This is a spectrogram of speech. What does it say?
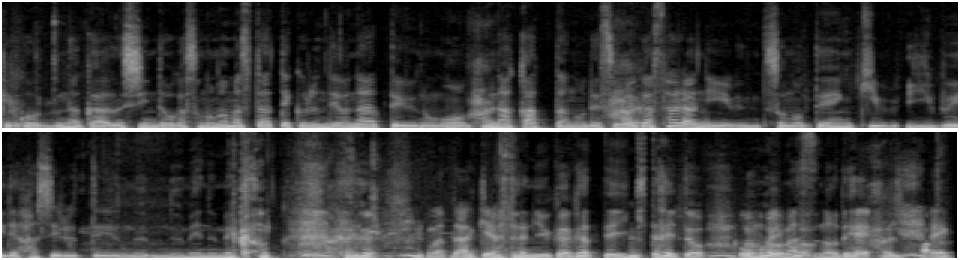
結構なんか振動がそのまま伝わってってくるんだよなっていうのもなかったので、はい、それがさらにその電気 EV で走るっていうぬぬめぬめ感。また明さんに伺っていきたいと思いますので、はい、え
